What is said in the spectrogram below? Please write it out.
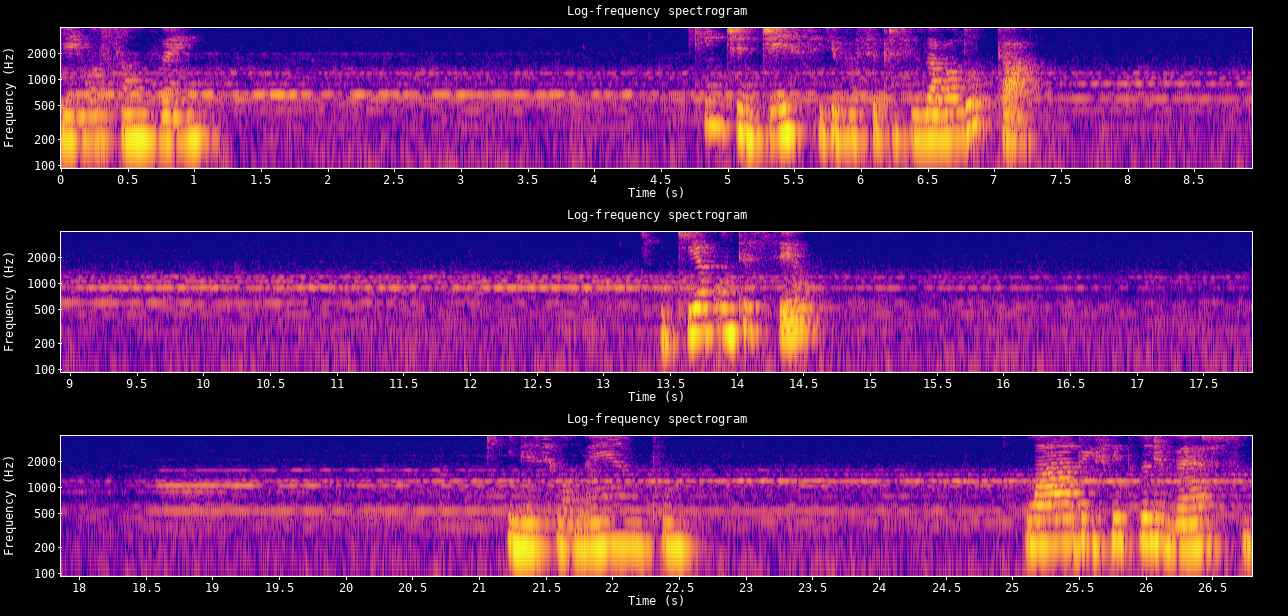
E a emoção vem. Quem te disse que você precisava lutar? O que aconteceu? E nesse momento, lá do infinito do universo,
